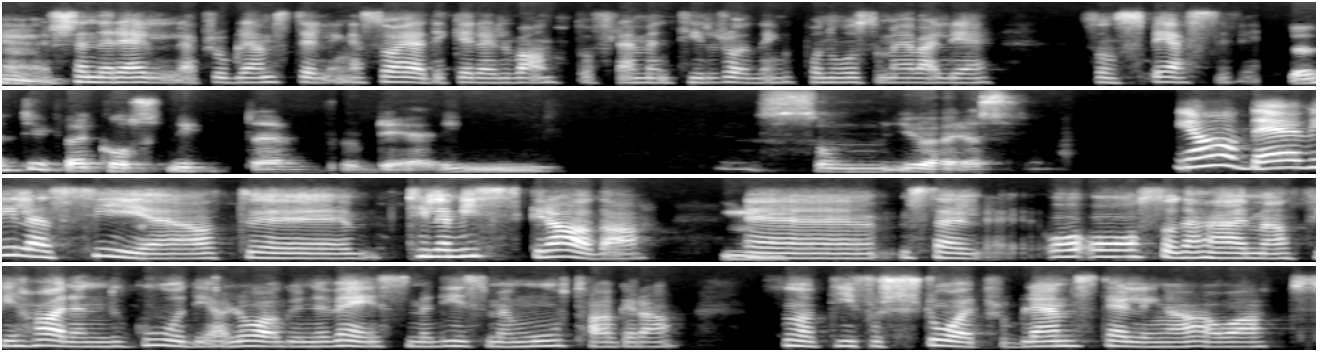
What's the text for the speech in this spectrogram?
eh, mm. generelle problemstillinger, så er det ikke relevant å fremme en tilrådning på noe som er veldig sånn spesifikt. Den type kost-nytte-vurdering som gjøres? Ja, det vil jeg si at uh, til en viss grad, da. Mm. Eh, selv, og, og, også det her med at vi har en god dialog underveis med de som er mottakere, sånn at de forstår problemstillinga, og at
